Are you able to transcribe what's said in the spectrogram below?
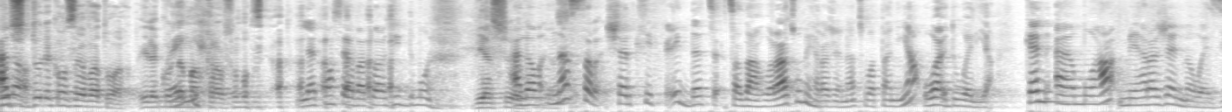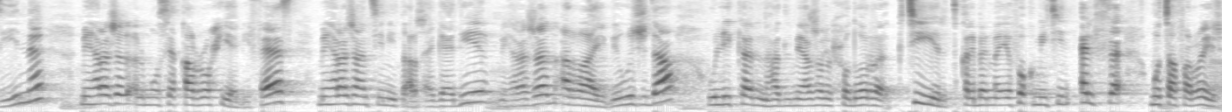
ونشدوا les conservatoires إلا كنا ما نقراوش الموسيقى. le conservatoire جد مهم. bien sûr alors نصر شاركتي في عدة تظاهرات ومهرجانات وطنية ودوليه كان اهمها مهرجان موازين مهرجان الموسيقى الروحية بفاس مهرجان تيميتار باكادير مهرجان الراي بوجدة واللي كان هذا المهرجان الحضور كثير تقريبا ما يفوق 200 ألف متفرج.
